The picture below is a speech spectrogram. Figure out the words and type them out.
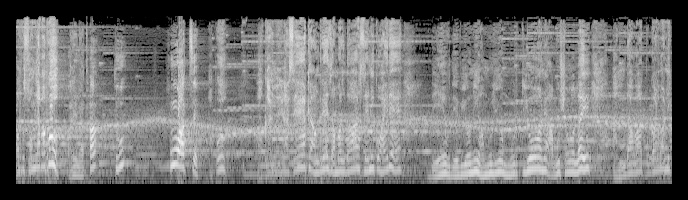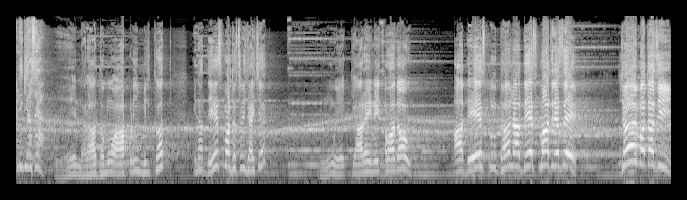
બાપુ સોમલા બાપુ. અરે નાથા તું? શું વાત છે? બાપુ અગળ મેળા છે કે અંગ્રેજ અમલદાર સૈનિકો હારે દેવ દેવીઓની અમૂલ્ય મૂર્તિઓ અને આભૂષણો લઈ અમદાવાદ ઉગાડવા નીકળી ગયા છે. એ નરાધમો આપણી મિલકત એના દેશમાં ઢસડી જાય છે. હું એ ક્યારેય નહીં થવા દઉં. આ દેશનું ધન આ દેશમાં જ રહેશે. જય માતાજી.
